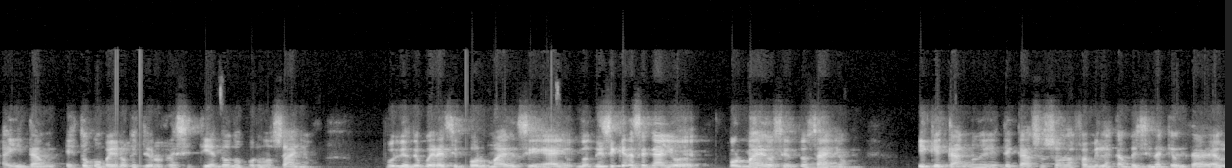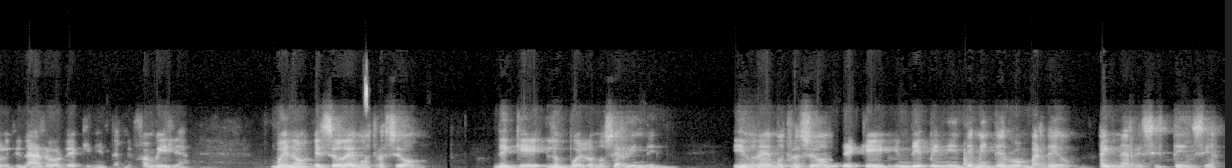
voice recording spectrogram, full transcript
Ahí están estos compañeros que estuvieron resistiéndonos por unos años. Pues yo te pudiera decir por más de 100 años, ni siquiera 100 años, eh, por más de 200 años. Y que están, en este caso, son las familias campesinas que ahorita aglutinan alrededor de 500 mil familias bueno, es una demostración de que los pueblos no se rinden. Y es una demostración de que independientemente del bombardeo, hay una resistencia.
